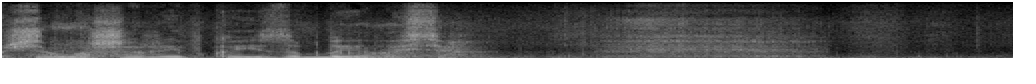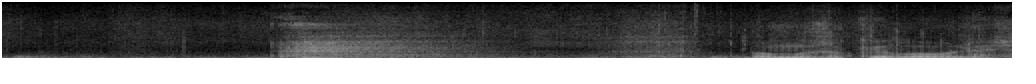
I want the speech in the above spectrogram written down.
вся наша рибка і забилася. Бо мужики ловлять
